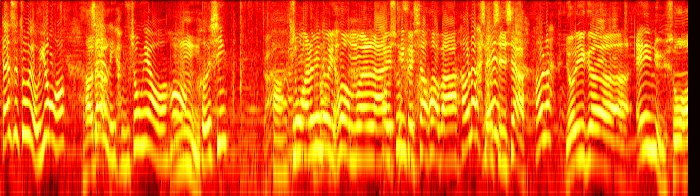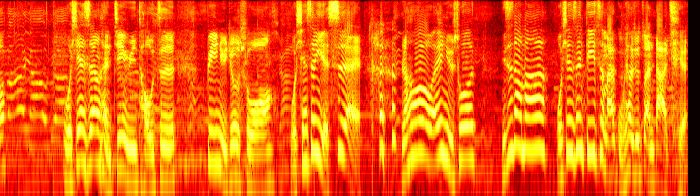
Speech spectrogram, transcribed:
但是都有用哦。好的，这里很重要哦。嗯，核心。好，做完了运动以后，我们来听个笑话吧。好了，休息一下。好了，有一个 A 女说。我先生很精于投资，B 女就说：“我先生也是哎。”然后 A 女说：“你知道吗？我先生第一次买股票就赚大钱，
